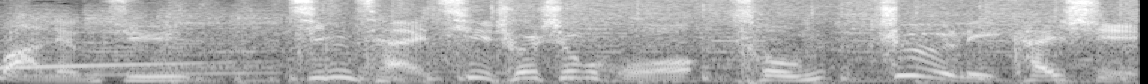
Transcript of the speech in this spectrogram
马良驹。精彩汽车生活从这里开始，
